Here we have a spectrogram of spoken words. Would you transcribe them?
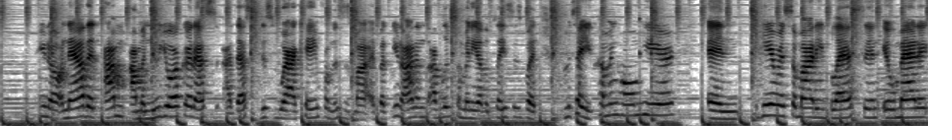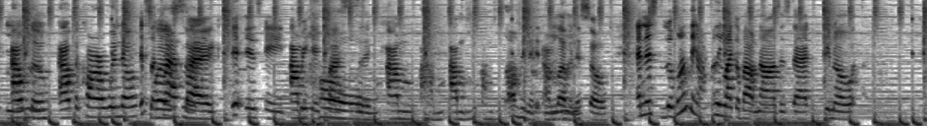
you know, now that I'm I'm a New Yorker, that's that's this is where I came from. This is my, but you know, I didn't, I've lived so many other places, but I'm gonna tell you, coming home here and hearing somebody blasting Illmatic out the out the car window, It's a was classic. like it is a I'm home. classic. I'm I'm I'm I'm loving it. I'm Mhm. loving it. So And this the one thing I really like about Nas is that, you know,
